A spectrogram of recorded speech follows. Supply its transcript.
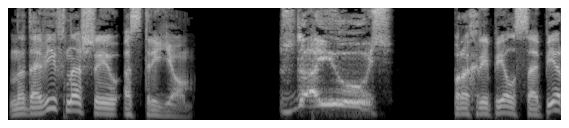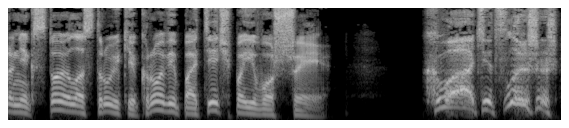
надавив на шею острием. «Сдаюсь!» прохрипел соперник, стоило струйке крови потечь по его шее. «Хватит, слышишь?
